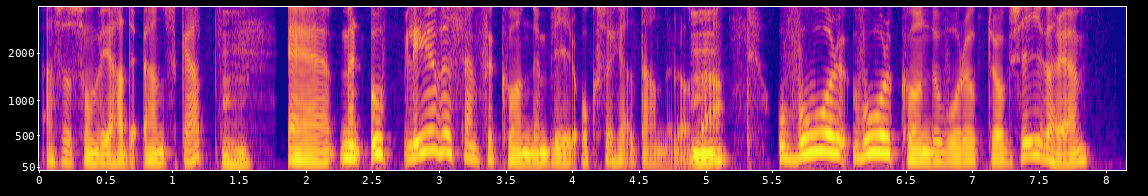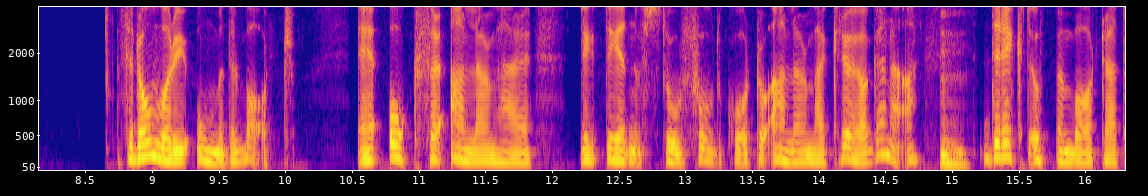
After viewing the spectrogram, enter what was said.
alltså som vi hade önskat. Eh, men upplevelsen för kunden blir också helt annorlunda. Och vår, vår kund och vår uppdragsgivare, för dem var det ju omedelbart. Eh, och för alla de här, det är en stor foodcourt och alla de här krögarna. Direkt uppenbart att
